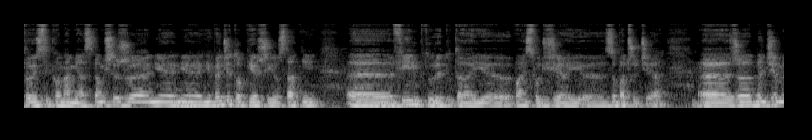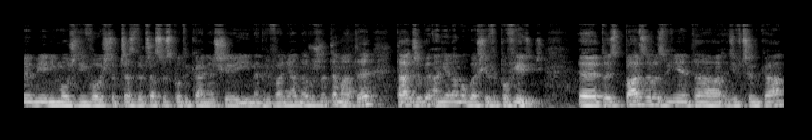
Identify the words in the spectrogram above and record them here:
to jest tylko na miasta. Myślę, że nie, nie, nie będzie to pierwszy i ostatni e, film, który tutaj Państwo dzisiaj zobaczycie że będziemy mieli możliwość od czasu do czasu spotykania się i nagrywania na różne tematy, tak żeby Aniela mogła się wypowiedzieć. E, To jest bardzo rozwinięta dziewczynka.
